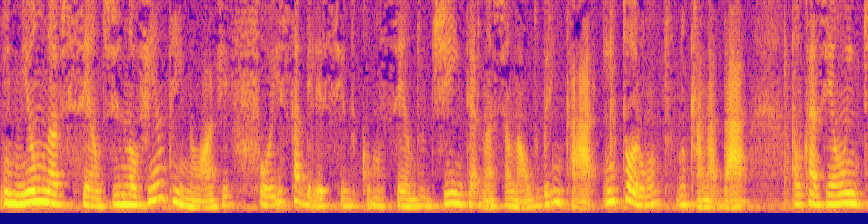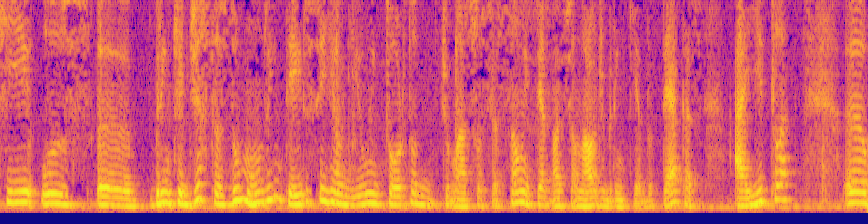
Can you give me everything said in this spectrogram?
em 1999, foi estabelecido como sendo o Dia Internacional do Brincar em Toronto, no Canadá, a ocasião em que os uh, brinquedistas do mundo inteiro se reuniam em torno de uma associação internacional de brinquedotecas, a ITLA, uh,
